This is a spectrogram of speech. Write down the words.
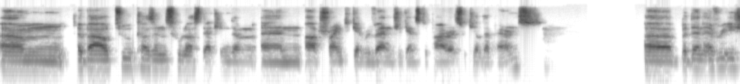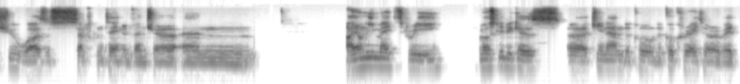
um, about two cousins who lost their kingdom and are trying to get revenge against the pirates who killed their parents. Uh, but then every issue was a self-contained adventure, and I only made three, mostly because uh, Kenan, the co the co-creator of it,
